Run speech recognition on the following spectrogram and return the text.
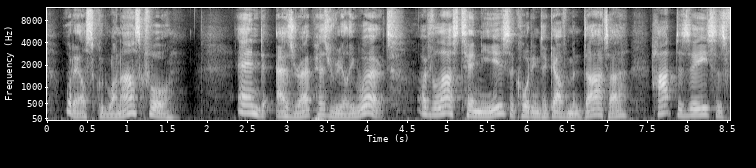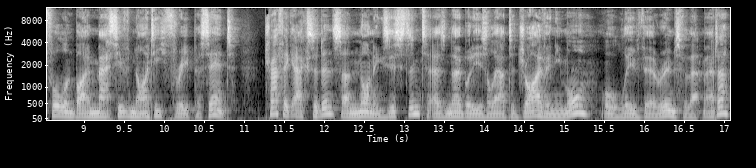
– what else could one ask for? And ASRAP has really worked. Over the last 10 years, according to government data, heart disease has fallen by a massive 93%. Traffic accidents are non-existent, as nobody is allowed to drive anymore, or leave their rooms for that matter.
